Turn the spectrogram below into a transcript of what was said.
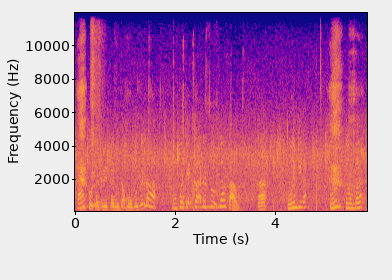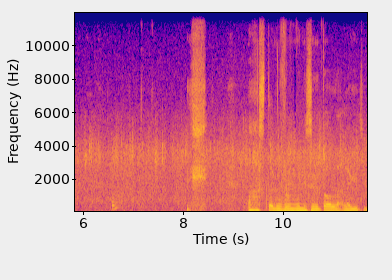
Patutlah kereta ni tak mau bergerak. Rupa cek kak ada duduk belakang. Ha, turun dia. Turun, tolong tolak. Turun. Astaga perempuan disuruh tolak lagi cuy.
